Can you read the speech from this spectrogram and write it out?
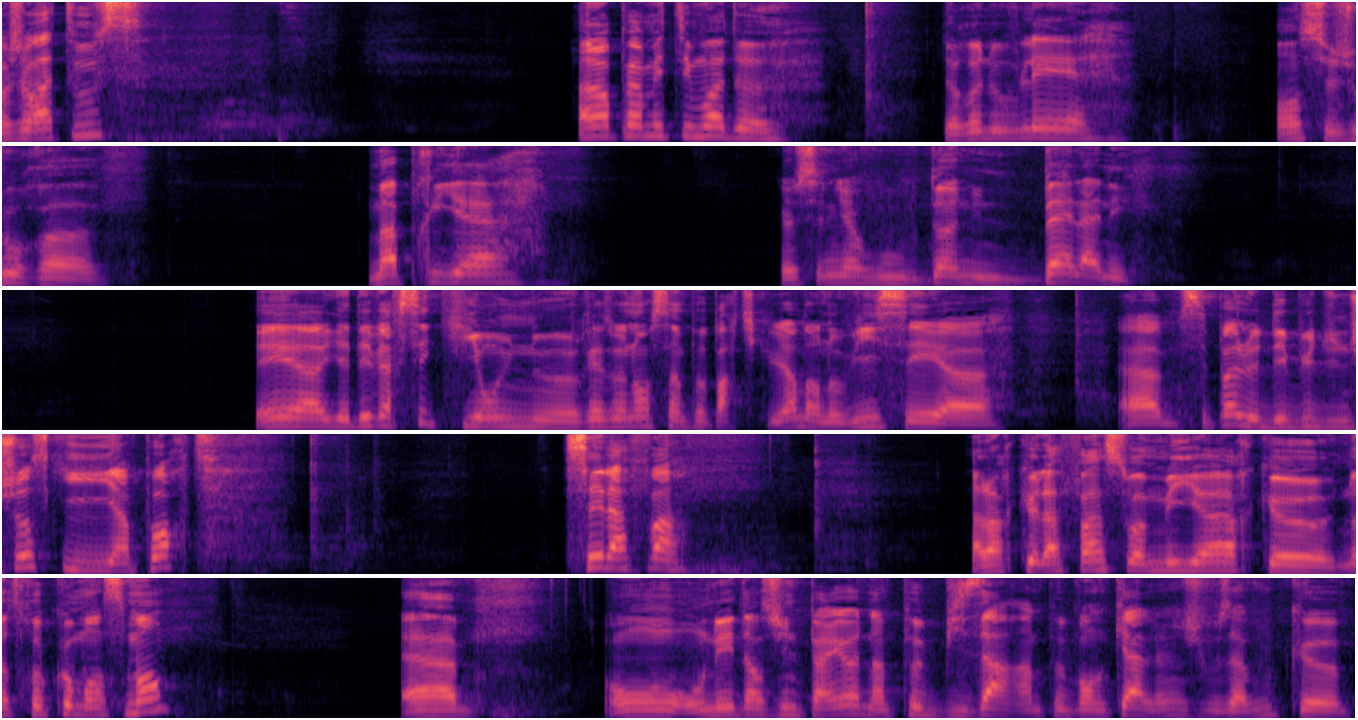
Bonjour à tous. Alors permettez-moi de, renouveler en ce jour euh, ma prière que le Seigneur vous donne une belle année. Et euh, il y a des versets qui ont une résonance un peu particulière dans nos vies. C'est euh, euh pas le début d'une chose qui importe, c'est la fin. Alors que la fin soit meilleure que notre commencement. On, est dans une période un peu bizarre, un peu bancale. Hein. Je vous avoue que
